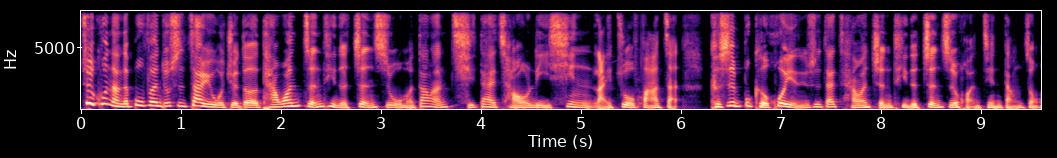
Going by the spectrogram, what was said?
最困难的部分就是在于，我觉得台湾整体的政治，我们当然期待朝理性来做发展，可是不可讳言，就是在台湾整体的政治环境当中，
